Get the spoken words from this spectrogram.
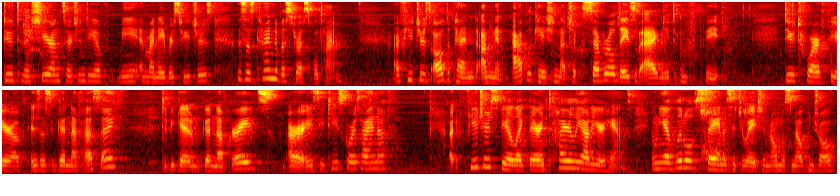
Due to the sheer uncertainty of me and my neighbors' futures, this is kind of a stressful time. Our futures all depend on an application that took several days of agony to complete. Due to our fear of is this a good enough essay? Did we get good enough grades? Are our ACT scores high enough? Our futures feel like they're entirely out of your hands, and when you have little to say in a situation almost no control,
